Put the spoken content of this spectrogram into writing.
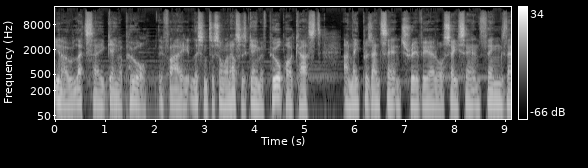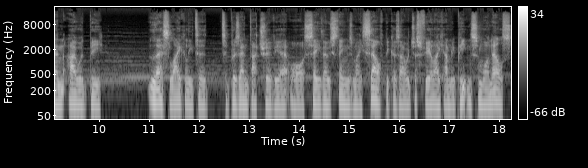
you know, let's say Game of Pool. If I listen to someone else's Game of Pool podcast and they present certain trivia or say certain things, then I would be less likely to to present that trivia or say those things myself because I would just feel like I'm repeating someone else.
